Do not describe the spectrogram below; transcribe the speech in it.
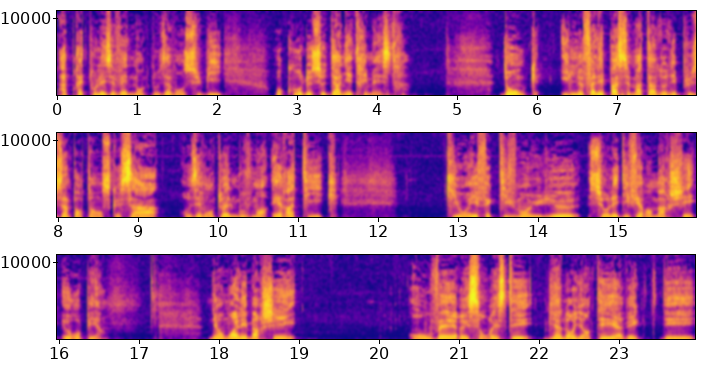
après, tous les événements que nous avons subis au cours de ce dernier trimestre. Donc, il ne fallait pas ce matin donner plus d'importance que ça aux éventuels mouvements erratiques qui ont effectivement eu lieu sur les différents marchés européens. Néanmoins, les marchés ont ouvert et sont restés bien orientés avec des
